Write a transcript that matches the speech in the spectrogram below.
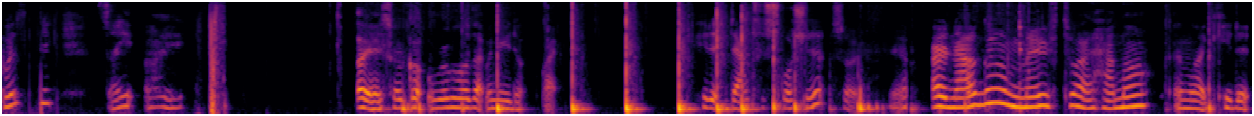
Bombastic. Say I. Okay, so I got a ruler that we need to like hit it down to squash it. So yeah. Alright, now I'm gonna move to a hammer and like hit it.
